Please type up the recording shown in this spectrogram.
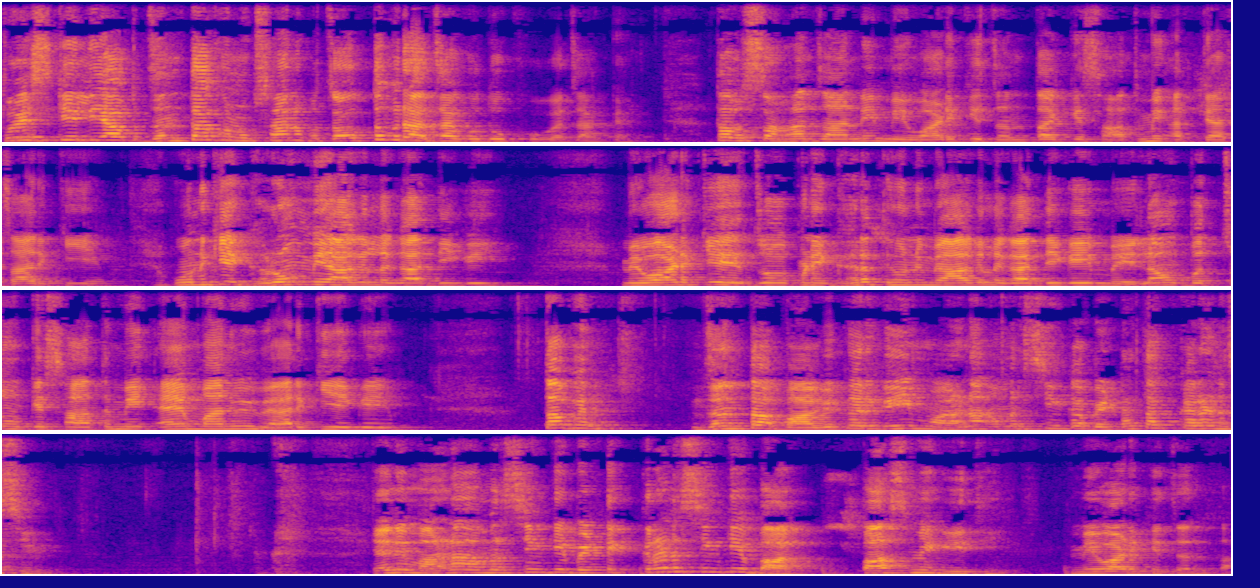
तो इसके लिए आप जनता को नुकसान पहुंचाओ, तब राजा को दुख होगा जाकर। तब शाहजहां ने मेवाड़ की जनता के साथ में अत्याचार किए। उनके घरों में आग लगा दी गई। मेवाड़ के जो अपने घर थे, उनमें आग लगा दी गई। महिलाओं, बच्चों के साथ में अमानवीय व्यवहार किए गए। तब जनता भाग कर गई। महाराणा अमर सिंह का बेटा था करण सिंह। यानी महाराणा अमर सिंह के बेटे करण सिंह के बाग, पास में गई थी मेवाड़ की जनता।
